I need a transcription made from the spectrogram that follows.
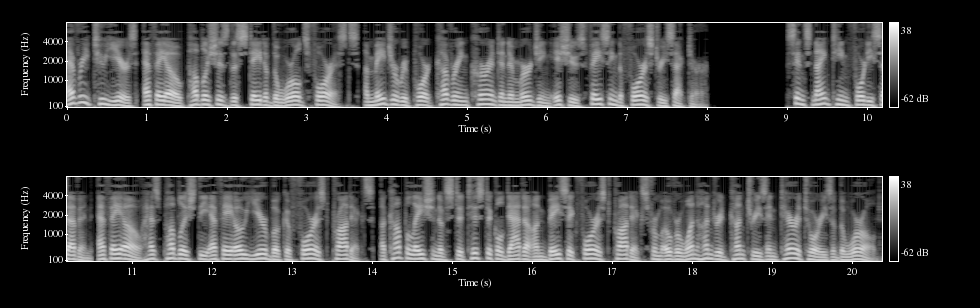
Every two years, FAO publishes the State of the World's Forests, a major report covering current and emerging issues facing the forestry sector. Since 1947, FAO has published the FAO Yearbook of Forest Products, a compilation of statistical data on basic forest products from over 100 countries and territories of the world.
